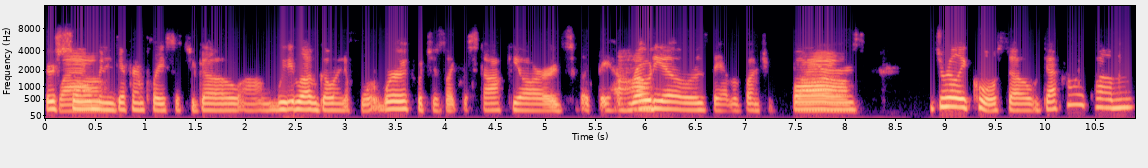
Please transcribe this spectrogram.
there's so many different places to go. Um, we love going to Fort Worth, which is like the stockyards, like they have Uh-huh. rodeos, they have a bunch of Wow. bars. It's really cool. So definitely come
